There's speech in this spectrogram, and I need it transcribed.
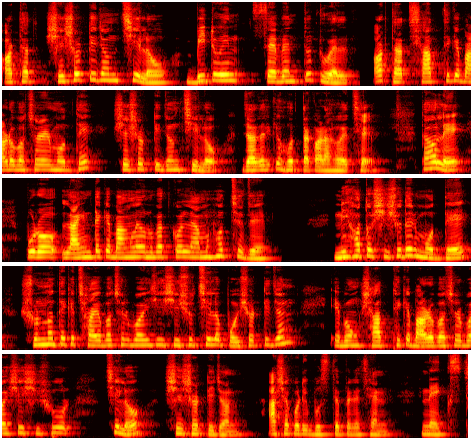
অর্থাৎ ছেষট্টি জন ছিল বিটুইন সেভেন টু টুয়েলভ অর্থাৎ সাত থেকে বারো বছরের মধ্যে ছেষট্টি জন ছিল যাদেরকে হত্যা করা হয়েছে। তাহলে পুরো লাইনটাকে বাংলায় অনুবাদ করলে এমন হচ্ছে যে, নিহত শিশুদের মধ্যে শূন্য থেকে ছয় বছর বয়সী শিশু ছিল পঁয়ষট্টি জন এবং সাত থেকে বারো বছর বয়সী শিশুর ছিল ছেষট্টি জন। আশা করি বুঝতে পেরেছেন। নেক্সট।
